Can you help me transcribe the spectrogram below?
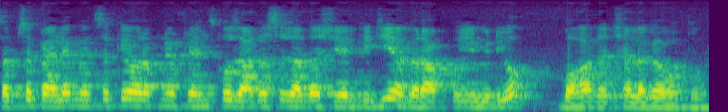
सबसे पहले मिल सके और अपने फ्रेंड्स को ज़्यादा से ज़्यादा शेयर कीजिए। अगर आपको ये वीडियो बहुत अच्छा लगा हो तो।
